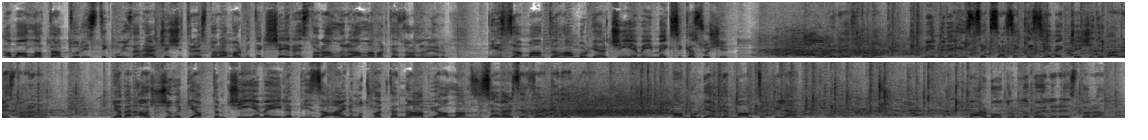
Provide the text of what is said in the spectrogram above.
ama Allah'tan turistik bu yüzden her çeşit restoran var. Bir tek şey restoranları anlamakta zorlanıyorum. Pizza, mantı, hamburger, Çin yemeği, Meksika, sushi. Aynı restoran. Menüde 188 yemek çeşidi var restoranın. Ya ben aşçılık yaptım. Çin yemeğiyle pizza aynı mutfakta ne yapıyor Allah'ınızı severseniz arkadaşlar. Hamburgerle mantı filan. Var Bodrum'da böyle restoranlar.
